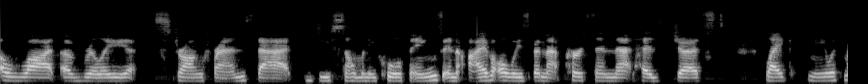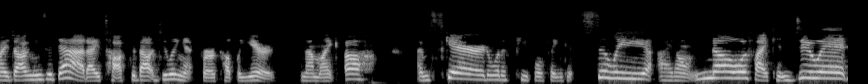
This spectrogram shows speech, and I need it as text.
a lot of really strong friends that do so many cool things, and I've always been that person that has just like me with my dog needs a dad. I talked about doing it for a couple years, and I'm like, oh, I'm scared. What if people think it's silly? I don't know if I can do it.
